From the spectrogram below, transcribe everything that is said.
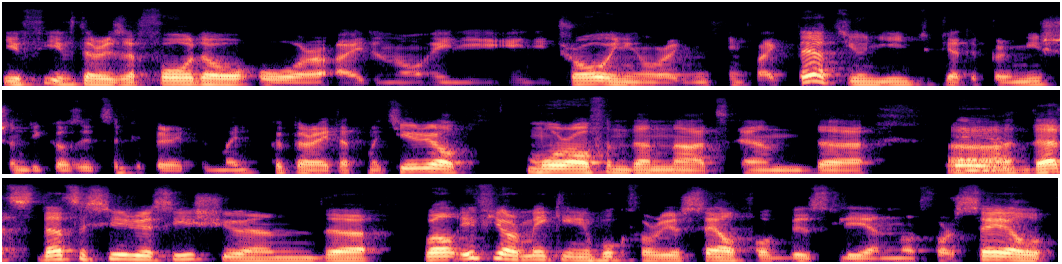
if if there is a photo or i don't know any any drawing or anything like that you need to get a permission because it's a copyrighted copyrighted material more often than not and uh, uh, yeah. that's that's a serious issue and uh, well if you're making a book for yourself obviously and not for sale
